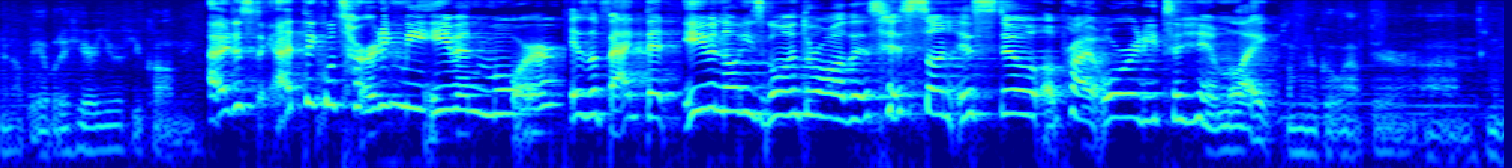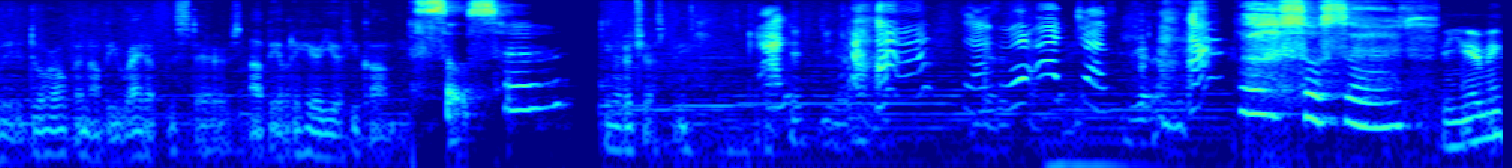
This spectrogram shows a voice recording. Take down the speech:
and I'll be able to hear you if you call me. I just I think what's hurting me even more is the fact that even though he's going through all this, his son is still a priority to him. Like I'm gonna go out there. Um, I'm gonna leave the door open. I'll be right up the stairs. I'll be able to hear you if you call me. so sad. You gotta trust me. Just I just. so sad. Can you hear me?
